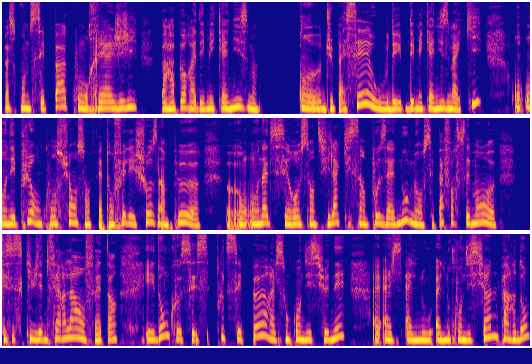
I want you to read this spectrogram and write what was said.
parce qu'on ne sait pas qu'on réagit par rapport à des mécanismes du passé ou des, mécanismes acquis, on n'est plus en conscience en fait. On fait les choses un peu, euh, on a ces ressentis là qui s'imposent à nous, mais on ne sait pas forcément ce qu'ils viennent faire là en fait. Hein. Et donc toutes ces peurs, elles sont conditionnées, elles, nous, elles nous conditionnent, pardon,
